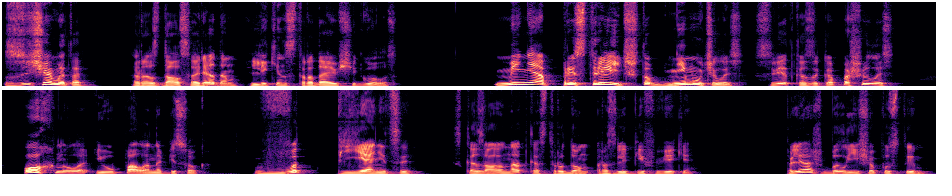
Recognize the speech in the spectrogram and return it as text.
«Зачем это?» – раздался рядом Ликин страдающий голос. «Меня пристрелить, чтоб не мучилась!» Светка закопошилась, охнула и упала на песок. «Вот пьяницы!» – сказала Надка с трудом разлепив веки. Пляж был еще пустым,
